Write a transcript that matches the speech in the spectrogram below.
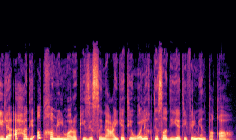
إلى أحد أضخم المراكز الصناعية والاقتصادية في المنطقة.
